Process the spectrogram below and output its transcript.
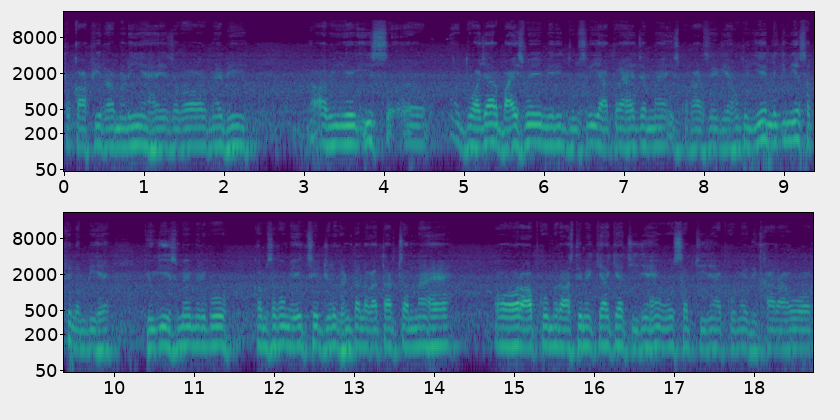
तो काफ़ी रमणीय है ये जगह। और मैं भी अभी ये इस 2022 में मेरी दूसरी यात्रा है, जब मैं इस प्रकार से गया हूँ तो ये, लेकिन ये सबसे लंबी है, क्योंकि इसमें मेरे को कम से कम एक से डेढ़ घंटा लगातार चलना है और आपको मैं रास्ते में क्या क्या चीज़ें हैं, वो सब चीज़ें आपको मैं दिखा रहा हूँ और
